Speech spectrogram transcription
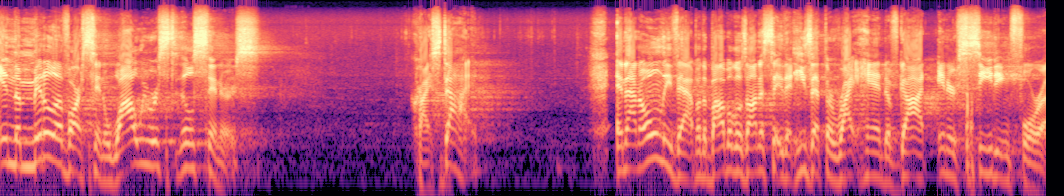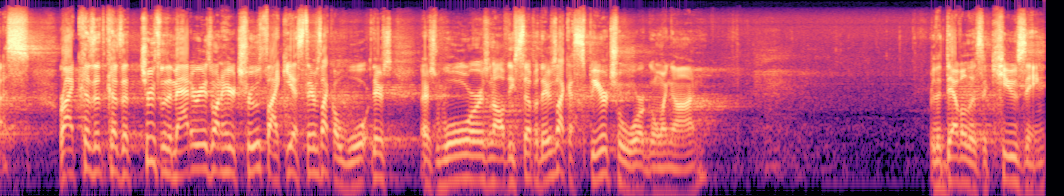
in the middle of our sin, while we were still sinners, Christ died. And not only that, but the Bible goes on to say that he's at the right hand of God interceding for us, right? Because because the truth of the matter is, want to hear truth? Like, yes, there's like a war, there's there's wars and all these stuff, but there's like a spiritual war going on where the devil is accusing,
